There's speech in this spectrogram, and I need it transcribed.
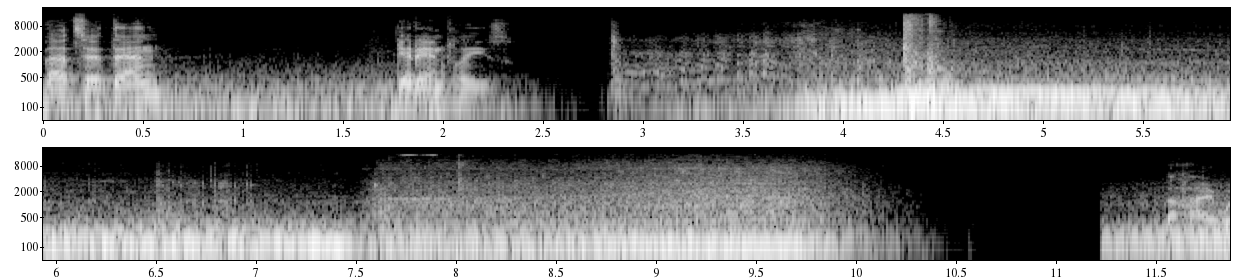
That's it then? Get in, please. The highway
